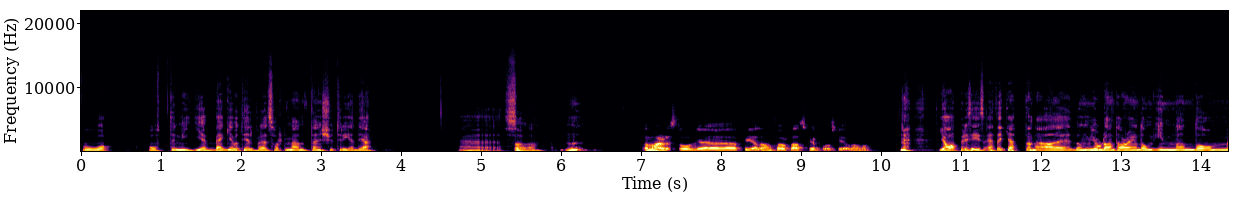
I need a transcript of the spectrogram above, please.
289. Bägge på tillfälligt sortiment den 23. så, mm. De här det stod fel antal flaskor på skrev de. ja, precis. Etiketterna, de gjorde antagligen dem innan de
